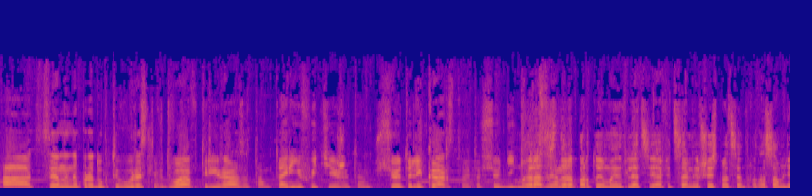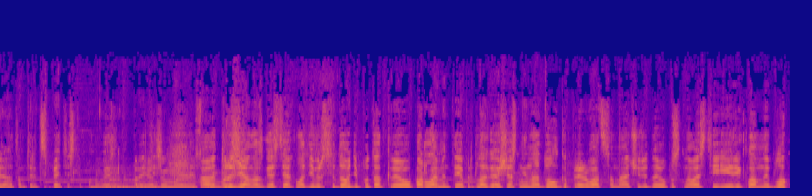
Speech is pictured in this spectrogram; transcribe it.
а цены на продукты выросли в 2-3 раза, там тарифы те же, там все это лекарства, это все дикие Мы радостно цены. рапортуем о инфляции официальной в 6%, а на самом деле она там 35, если по магазинам Ну, пройтись. я думаю, А. Друзья, у нас в гостях Владимир Седов, депутат Краевого парламента. Я предлагаю сейчас ненадолго прерваться на очередной выпуск новостей и рекламный блок.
